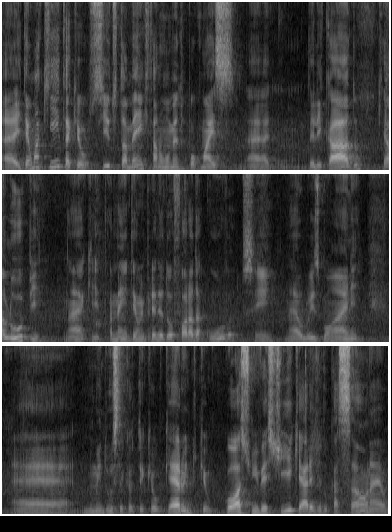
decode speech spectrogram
É, e tem uma quinta que eu cito também, que está num momento um pouco mais é, delicado, que é a Lupe, né, que também tem um empreendedor fora da curva, Sim. né, o Luiz Boani, é, numa indústria que eu, que eu quero, que eu gosto de investir, que é a área de educação. Né, eu-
